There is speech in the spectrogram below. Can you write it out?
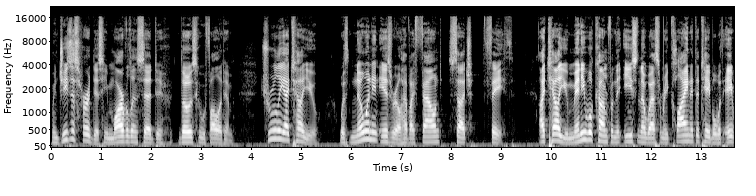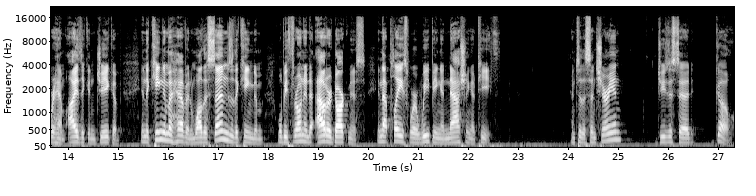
When Jesus heard this, he marveled and said to those who followed him, Truly I tell you, with no one in Israel have I found such faith. I tell you, many will come from the east and the west and recline at the table with Abraham, Isaac, and Jacob in the kingdom of heaven, while the sons of the kingdom will be thrown into outer darkness, in that place where weeping and gnashing of teeth. And to the centurion, Jesus said, Go.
